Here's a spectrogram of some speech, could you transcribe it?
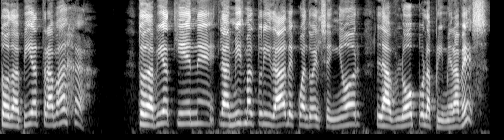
todavía trabaja, todavía tiene la misma autoridad de cuando el Señor la habló por la primera vez.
